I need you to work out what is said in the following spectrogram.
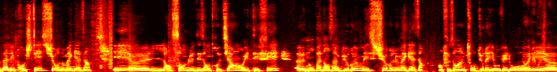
bah, les projeter sur nos magasins. Et l'ensemble des entretiens ont été faits non pas dans un bureau mais sur le magasin en faisant un tour du rayon vélo ah et, euh,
